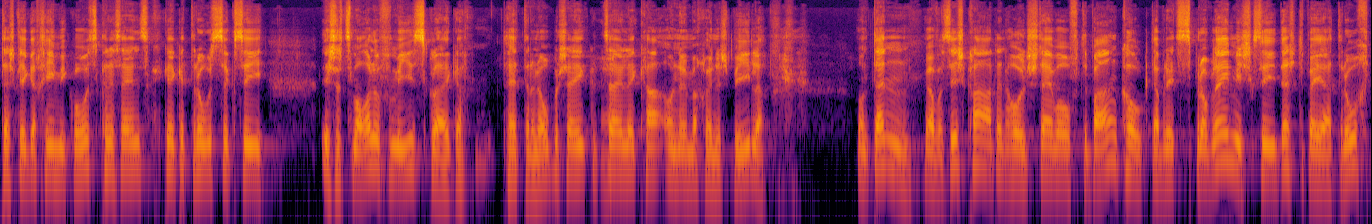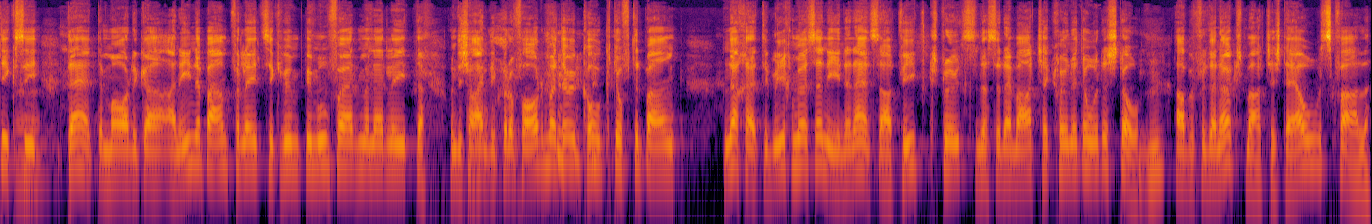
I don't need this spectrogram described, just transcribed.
das war gegen Chemik Großkresenz, gegen die Russen, gewesen, ist er zumal auf dem Eis gelegen. Da hat er eine Oberschenkelzelle gehabt und nicht mehr können spielen Und dann, ja, was ist klar, dann holst du den, der auf der Bank hockt. Aber jetzt das Problem war, das war der Beat Ruchti, gewesen. der hat am Morgen eine Innenbandverletzung beim- beim Aufwärmen erlitten und ist eigentlich pro forma dort gehockt auf der Bank. Dann hat er gleich müssen rein. Dann haben sie halt Pfeife gespritzt, dass er den Match können durchstehen Aber für den nächsten Match ist der auch ausgefallen.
